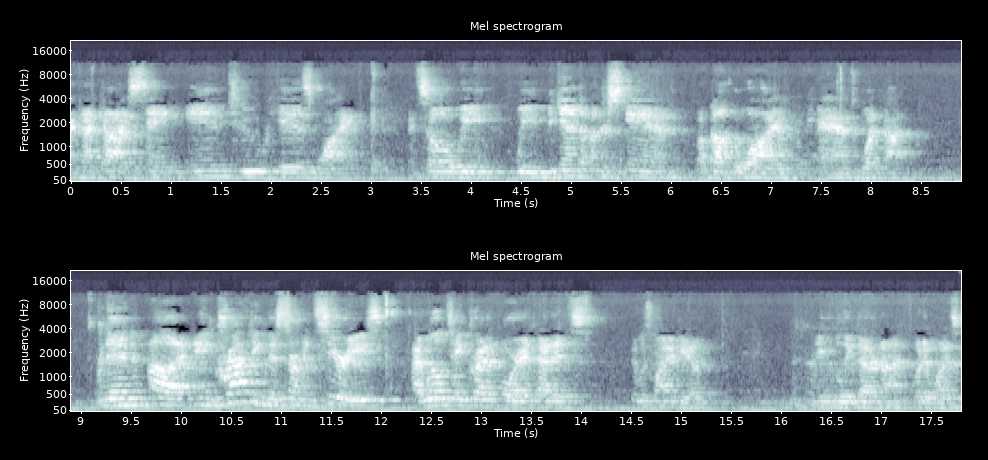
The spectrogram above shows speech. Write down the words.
and that guy sang into his why. And so we we began to understand about the why and whatnot. And then uh, in crafting this sermon series, I will take credit for it that it's it was my idea. You can believe that or not, what it was.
